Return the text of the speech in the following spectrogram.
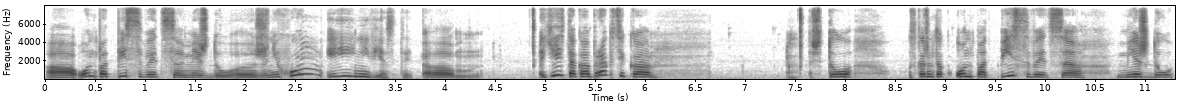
Э, он подписывается между э, женихом и невестой. Есть такая практика, что, скажем так, он подписывается между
